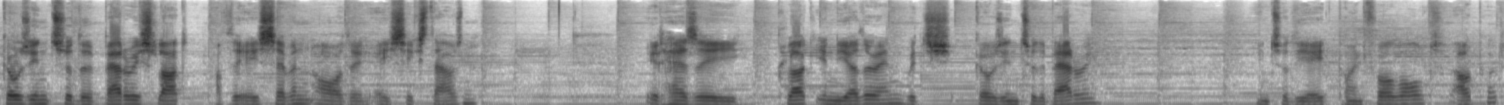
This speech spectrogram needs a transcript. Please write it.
goes into the battery slot of the A7 or the A6000. It has a plug in the other end which goes into the battery, into the 8.4 volt output.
